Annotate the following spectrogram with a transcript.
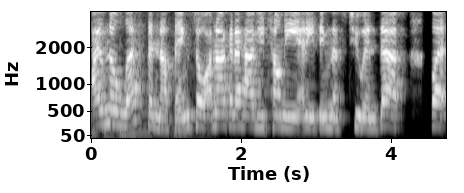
I know less than nothing. So I'm not going to have you tell me anything that's too in depth, but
